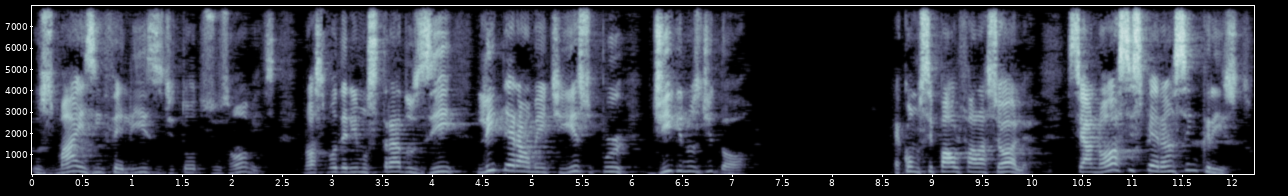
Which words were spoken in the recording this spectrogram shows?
os mais infelizes de todos os homens, nós poderíamos traduzir literalmente isso por dignos de dó. É como se Paulo falasse: olha, se a nossa esperança em Cristo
